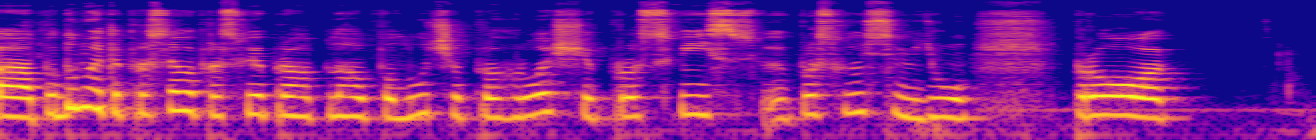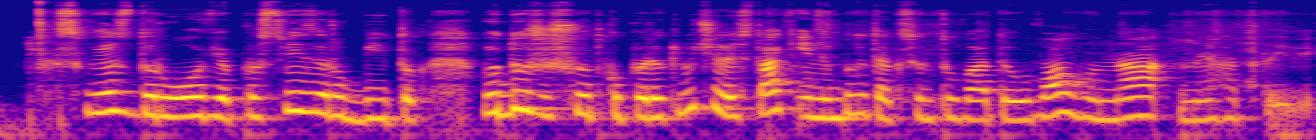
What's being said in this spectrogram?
Е, Подумайте про себе, про своє благо- благополуччя, про гроші, про свій про свою сім'ю, про своє здоров'я, про свій заробіток. Ви дуже швидко переключитесь, так, і не будете акцентувати увагу на негативі.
